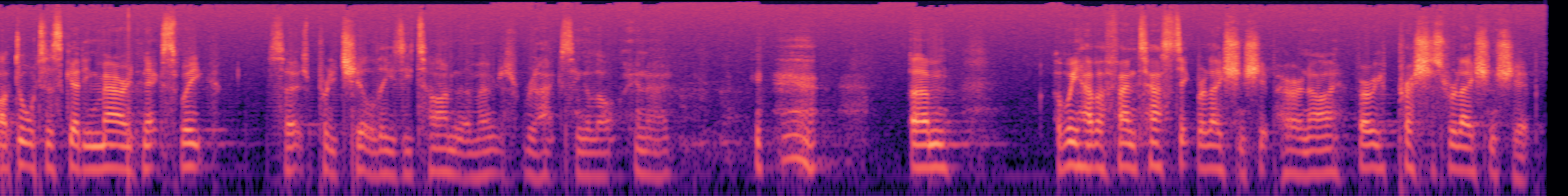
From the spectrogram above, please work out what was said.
our daughter's getting married next week, so it's pretty chilled, easy time at the moment, just relaxing a lot, you know. um, and we have a fantastic relationship, her and I, very precious relationship.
